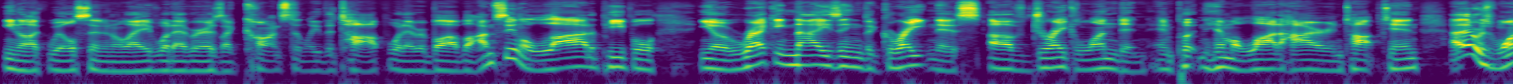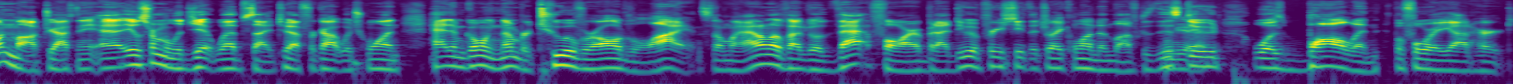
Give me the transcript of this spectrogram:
you know like Wilson and Olave, whatever, as like constantly the top, whatever, blah blah. I'm seeing a lot of people, you know, recognizing the greatness of Drake London and putting him a lot higher in top ten. Uh, there was one mock draft, and it, uh, it was from a legit website too. I forgot which one had him going number two overall to the Lions. So I'm like, I don't know if I'd go that far, but I do appreciate the Drake London love because this Yeah. dude was balling before he got hurt.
